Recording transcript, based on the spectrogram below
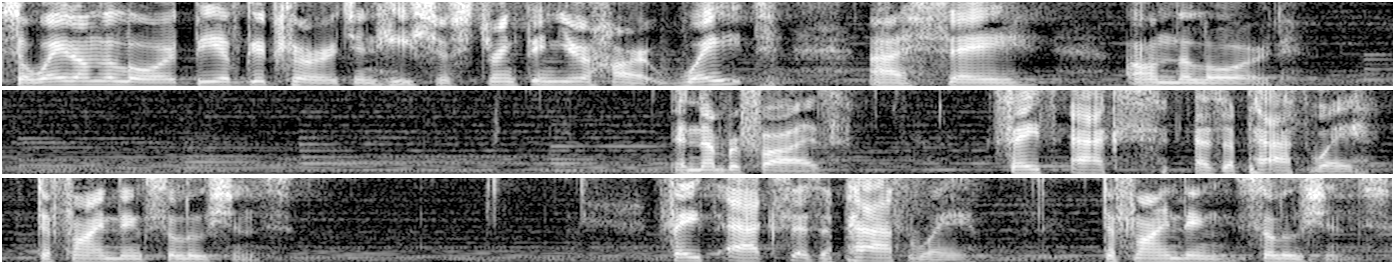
So wait on the Lord, be of good courage, and he shall strengthen your heart. Wait, I say, on the Lord. And number five, faith acts as a pathway to finding solutions. Faith acts as a pathway to finding solutions.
